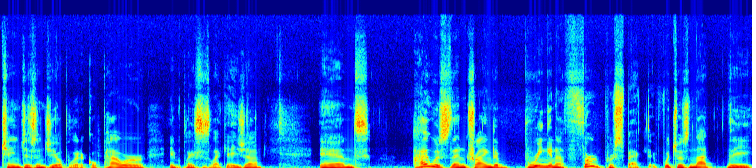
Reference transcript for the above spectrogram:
changes in geopolitical power in places like Asia. And I was then trying to bring in a third perspective, which was not the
